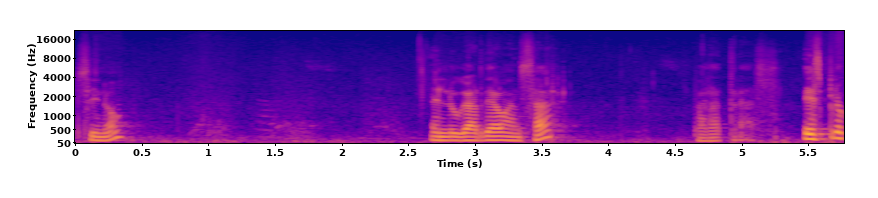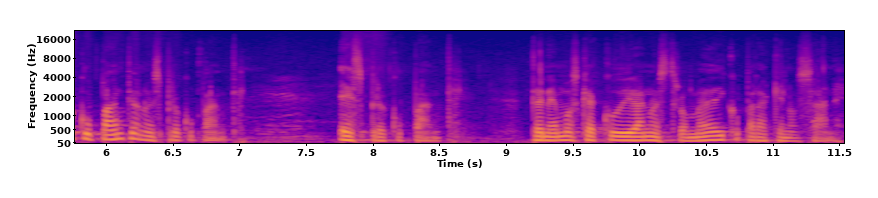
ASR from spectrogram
sino en lugar de avanzar, para atrás. ¿Es preocupante o no es preocupante? Es preocupante. Tenemos que acudir a nuestro médico para que nos sane.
